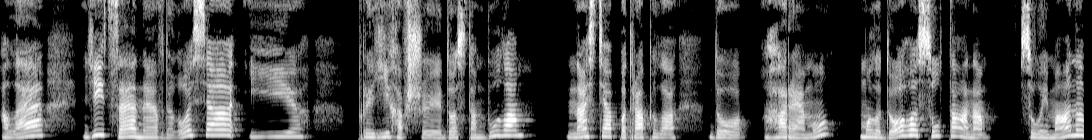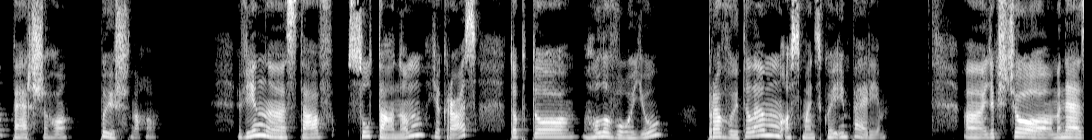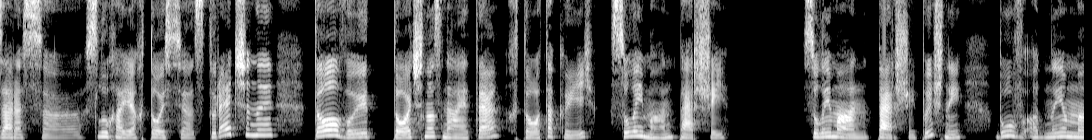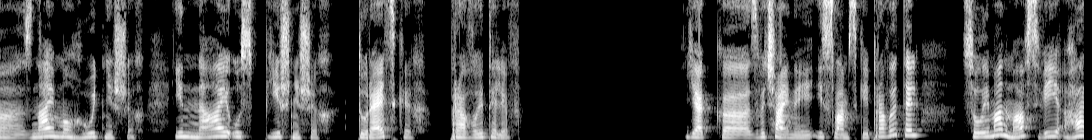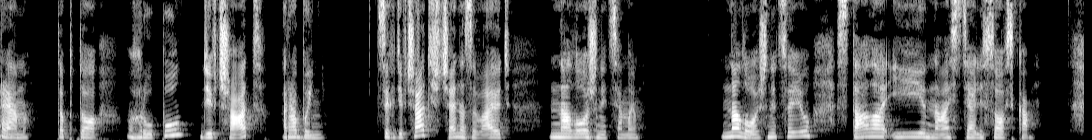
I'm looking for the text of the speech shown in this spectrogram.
але їй це не вдалося, і, приїхавши до Стамбула, Настя потрапила до гарему молодого султана Сулеймана І Пишного. Він е, став султаном якраз, тобто головою, правителем Османської імперії. Е, якщо мене зараз е, слухає хтось з Туреччини, то ви точно знаєте, хто такий Сулейман І. Сулейман І Пишний був одним з наймогутніших і найуспішніших турецьких правителів. Як е, звичайний ісламський правитель, Сулейман мав свій гарем, тобто групу дівчат рабинь. Цих дівчат ще називають наложницями. Наложницею стала і Настя Лісовська.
